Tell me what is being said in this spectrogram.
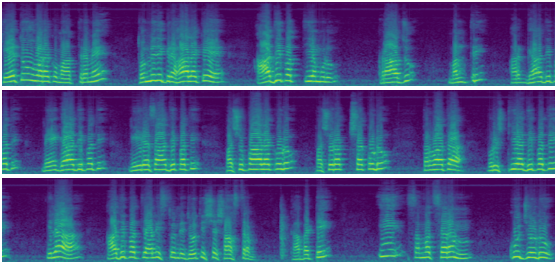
కేతువు వరకు మాత్రమే తొమ్మిది గ్రహాలకే ఆధిపత్యములు. రాజు మంత్రి అర్ఘాధిపతి మేఘాధిపతి నీరసాధిపతి పశుపాలకుడు పశురక్షకుడు తర్వాత వృష్టి అధిపతి ఇలా ఆధిపత్యాలు ఇస్తుంది జ్యోతిష్య శాస్త్రం. కాబట్టి ఈ సంవత్సరం కుజుడు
